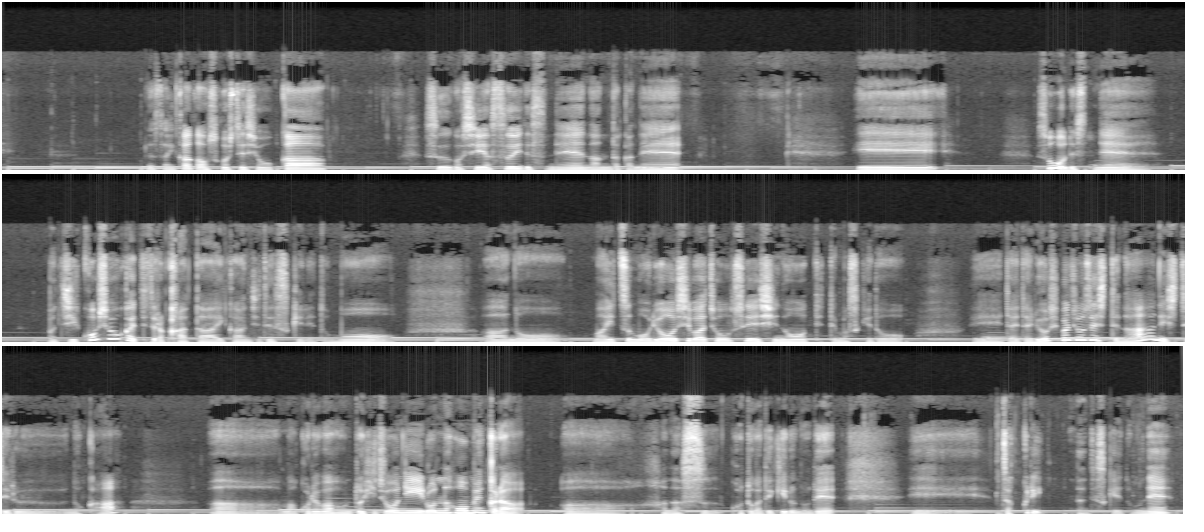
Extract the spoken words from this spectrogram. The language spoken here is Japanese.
皆さんいかがお過ごしでしょうか？過ごしやすいですね。なんだかね。えー、そうですね、まあ、自己紹介って言ったら硬い感じですけれどもあの、まあ、いつも量子場調整士のって言ってますけど、えー、だいたい量子場調整士って何してるのか？あまあこれは本当非常にいろんな方面からあ話すことができるので、えー、ざっくりなんですけれどもね、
